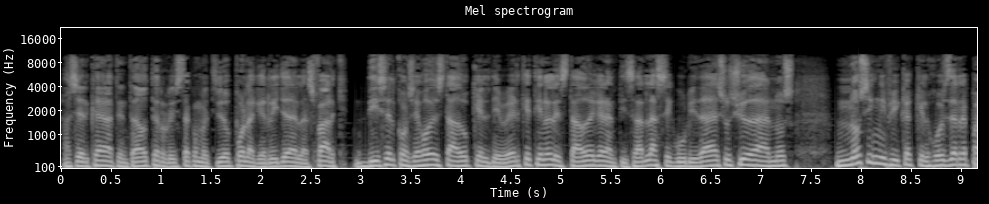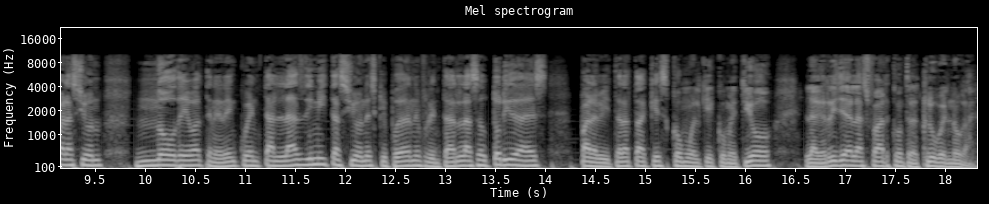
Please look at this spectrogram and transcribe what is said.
acerca del atentado terrorista cometido por la guerrilla de las FARC. Dice el Consejo de Estado que el deber que tiene el Estado de garantizar la seguridad de sus ciudadanos no significa que el juez de reparación no deba tener en cuenta las limitaciones que puedan enfrentar las autoridades para evitar ataques como el que cometió la guerrilla de las FARC contra el Club El Nogal.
